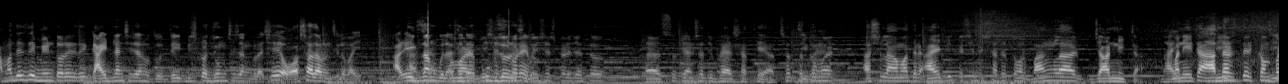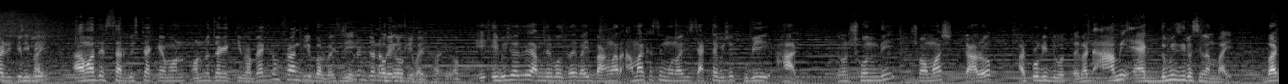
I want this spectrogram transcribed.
আমাদের যে মেন্টরের যে গাইডলাইন সেশন হতো যে বিশেষ করে জুম সেশনগুলো সে অসাধারণ ছিল ভাই। আর এক্সামগুলো আচ্ছা, তোমার সেটা খুব বিশেষ জরুরি করে বিশেষ করে যেহেতু সুফিয়ান সাজি ভাইয়ের সাথে আছো তো তোমার আসলে আমাদের এডুকেশনের সাথে তোমার বাংলা জার্নিটা মানে এটা আদার্সদের কম্পারিটিভলি ভাই। আমাদের সার্ভিসটা কেমন অন্য জায়গায় কীভাবে একদম ফ্রাঙ্কলি বলবা জি, স্টুডেন্ট জন্য বেনিফিট ভাই, এই- এই বিষয়তে আমি বলতে চাই ভাই বাংলার আমার কাছে মনে হয় যে চারটা বিষয় খুবই হার্ড যেমন সন্ধি সমাস কারক আর প্রকৃতি বলতে বাট আমি একদমই জিরো ছিলাম ভাই। বাট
